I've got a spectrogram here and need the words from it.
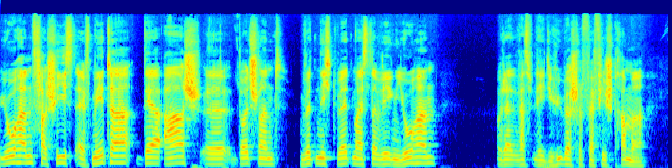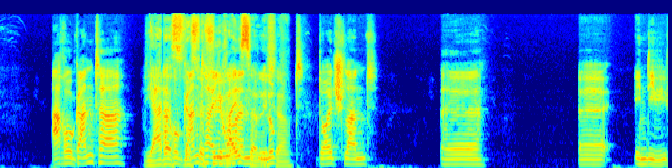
Johann verschießt Elfmeter, der Arsch, äh, Deutschland wird nicht Weltmeister wegen Johann. Oder was, nee, die Überschrift wäre viel strammer. Arroganter, Ja, das- das arroganter viel Johann reißerischer. lupt Deutschland äh, äh, in die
